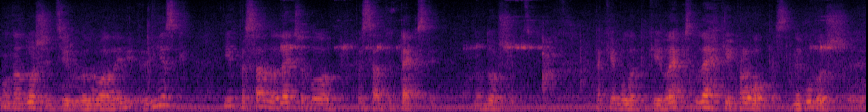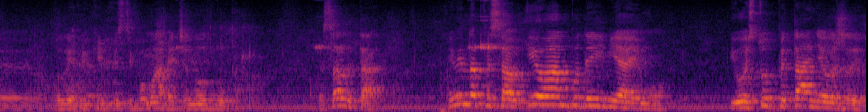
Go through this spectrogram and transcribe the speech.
ну, на дощиці виливали віск і писали, легше було писати тексти на дощиці. Таке було такий лег- легкий правопис. Не було ж е, великої кількості бумаги чи ноутбука. Писали так. І він написав, Іоанн буде ім'я йому. І ось тут питання важливе.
